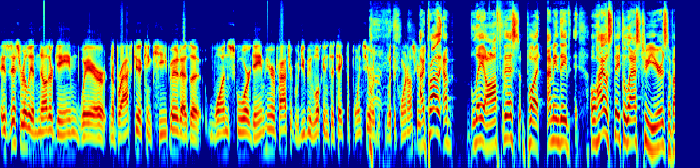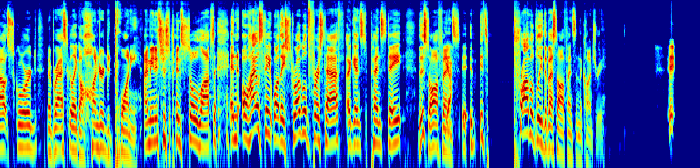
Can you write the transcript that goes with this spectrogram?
is this really another game where Nebraska can keep it as a one score game here, Patrick? Would you be looking to take the points here with, with the Cornhuskers? I'd probably I'd lay off this, but I mean they've Ohio State the last two years have outscored Nebraska like hundred to. I mean it's just been so lopsided. And Ohio State, while they struggled first half against Penn State, this offense it, it's probably the best offense in the country. It,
